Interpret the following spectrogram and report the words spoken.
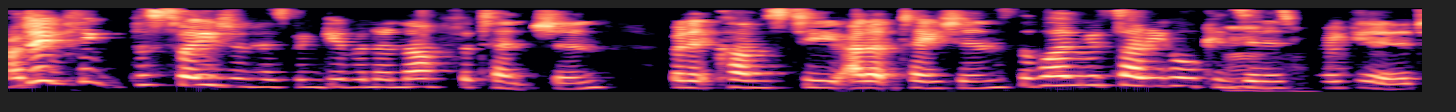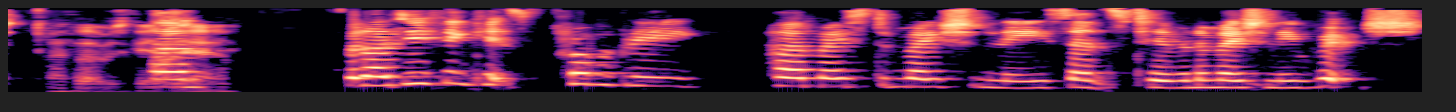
I don't think Persuasion has been given enough attention when it comes to adaptations. The one with Sally Hawkins in is very good. I thought it was good. Um, yeah. But I do think it's probably her most emotionally sensitive and emotionally rich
